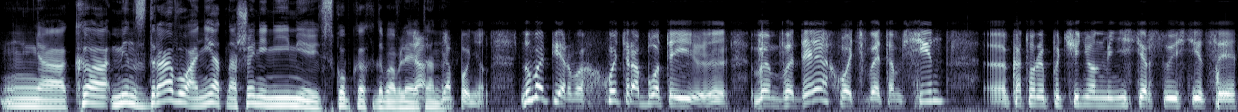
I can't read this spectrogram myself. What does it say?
А, к Минздраву они отношения не имеют, в скобках добавляет я, она. Я понял. Ну, во-первых, хоть работай э, в МВД, хоть в этом СИН, Э, который подчинен Министерству юстиции,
